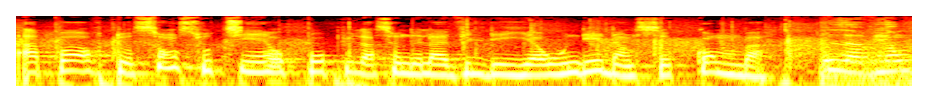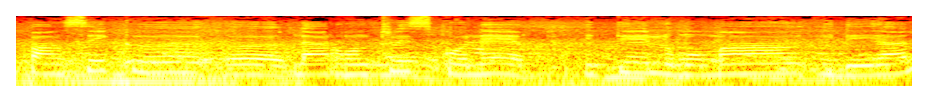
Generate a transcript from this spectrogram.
apporte son soutien aux populations de la ville de Yaoundé dans ce combat. Nous avions pensé que euh, la rentrée scolaire était le moment idéal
